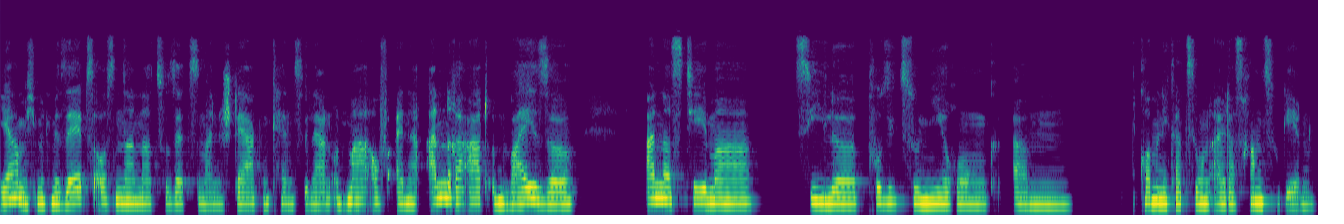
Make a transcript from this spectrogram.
ja, mich mit mir selbst auseinanderzusetzen, meine Stärken kennenzulernen und mal auf eine andere Art und Weise an das Thema Ziele, Positionierung, ähm, Kommunikation, all das ranzugehen.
